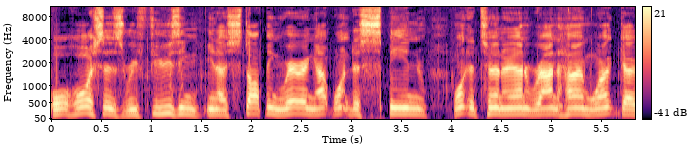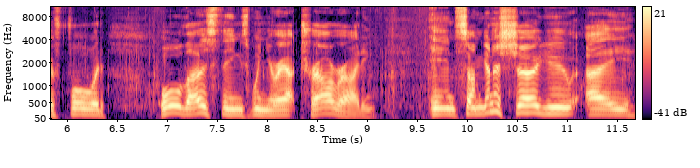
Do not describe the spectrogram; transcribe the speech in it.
or horses refusing, you know, stopping, rearing up, wanting to spin, wanting to turn around, run home, won't go forward. All those things when you're out trail riding. And so I'm going to show you a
